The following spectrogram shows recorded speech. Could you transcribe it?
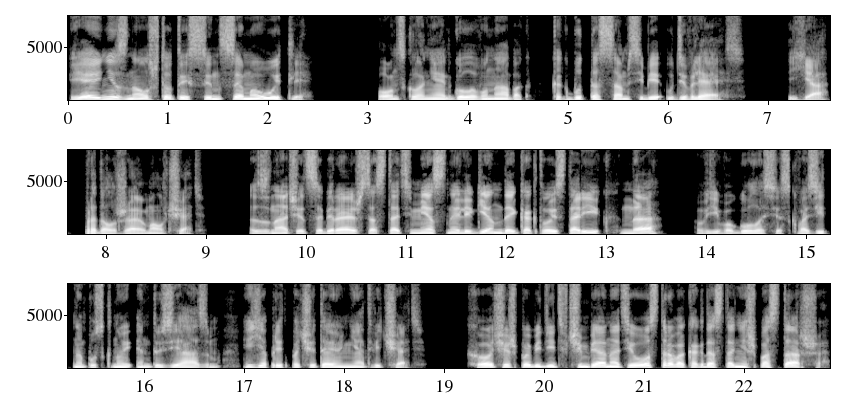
«Я и не знал, что ты сын Сэма Уитли». Он склоняет голову на бок, как будто сам себе удивляясь. Я продолжаю молчать. «Значит, собираешься стать местной легендой, как твой старик, да?» В его голосе сквозит напускной энтузиазм, и я предпочитаю не отвечать. «Хочешь победить в чемпионате острова, когда станешь постарше?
